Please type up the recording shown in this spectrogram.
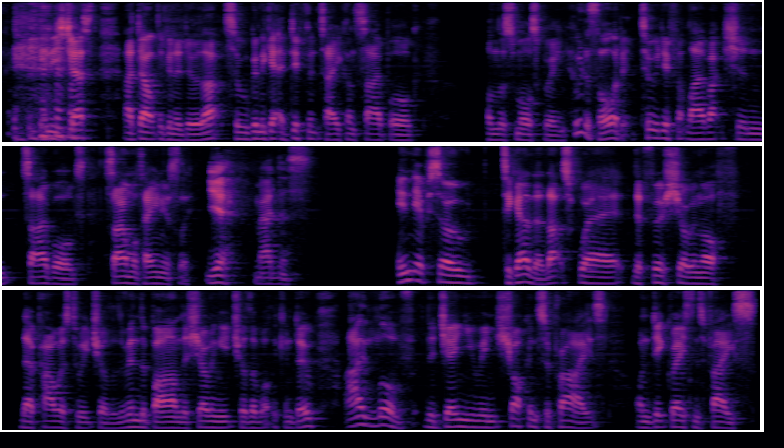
in his chest. I doubt they're going to do that. So we're going to get a different take on Cyborg on the small screen. Who'd have thought it? Two different live action cyborgs simultaneously yeah, madness. in the episode together, that's where they're first showing off their powers to each other. They're in the barn, they're showing each other what they can do. I love the genuine shock and surprise on Dick Grayson's face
